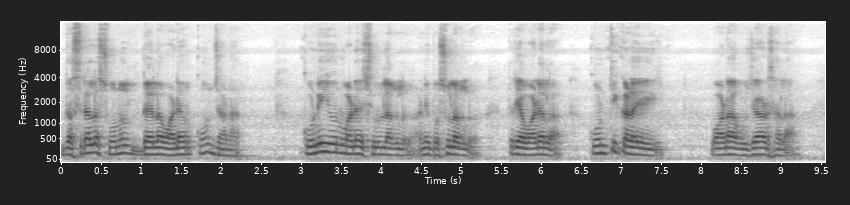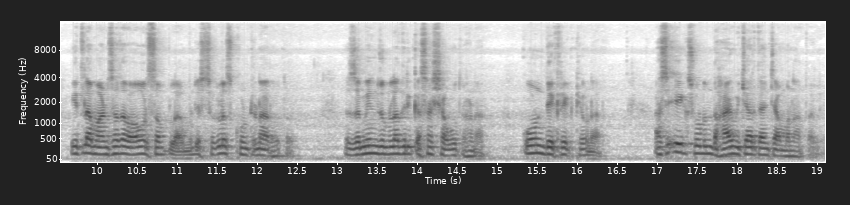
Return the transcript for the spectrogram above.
दसऱ्याला सोनं द्यायला वाड्यावर कोण जाणार? कोणी येऊन वाड्यात शिरू लागलं आणि बसू लागलं तर या वाड्याला कोणती कळा येईल? वाडा उजाड झाला. इथला माणसाचा वावर संपला म्हणजे सगळंच खुंटणार होतं. जमीन जुमला तरी कसा शाबूत राहणार? कोण देखरेख ठेवणार? असे एक सोडून दहा विचार त्यांच्या मनात आले.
